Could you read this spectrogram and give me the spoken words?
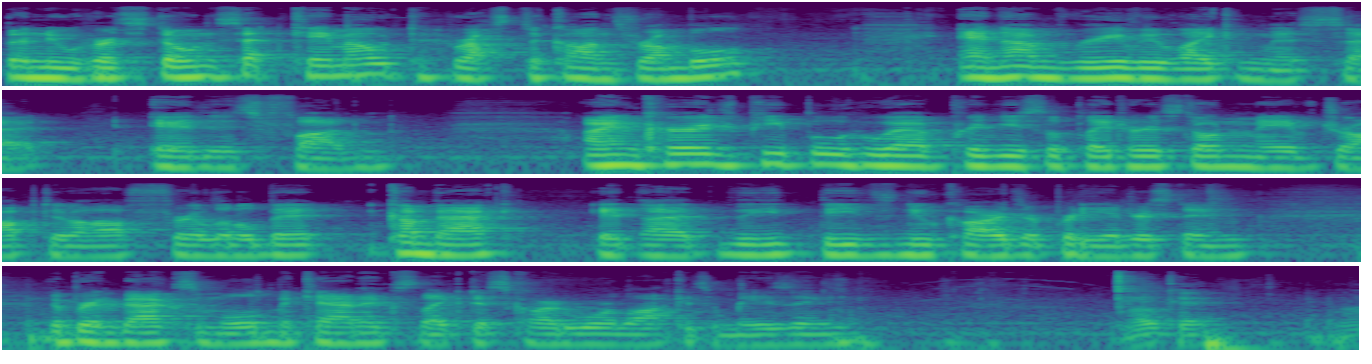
the new Hearthstone set came out, Rastakhan's Rumble, and I'm really liking this set. It is fun. I encourage people who have previously played Hearthstone and may have dropped it off for a little bit, come back. It uh, the, these new cards are pretty interesting. They bring back some old mechanics like discard Warlock is amazing. Okay. All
